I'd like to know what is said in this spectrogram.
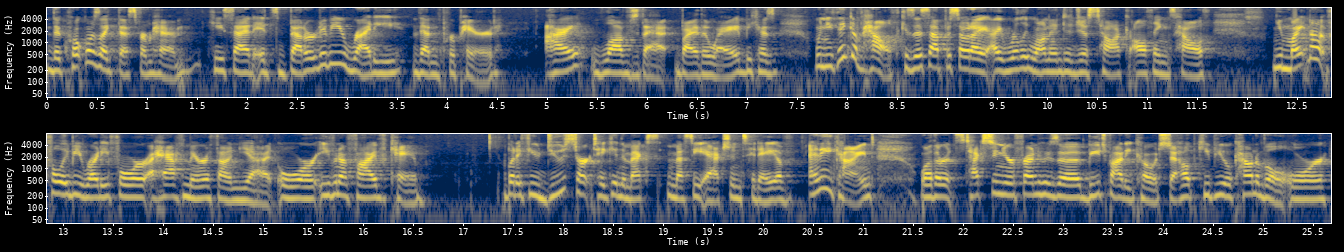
the quote goes like this from him He said, It's better to be ready than prepared. I loved that, by the way, because when you think of health, because this episode I, I really wanted to just talk all things health, you might not fully be ready for a half marathon yet or even a 5K. But if you do start taking the mex- messy action today of any kind, whether it's texting your friend who's a Beachbody coach to help keep you accountable, or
